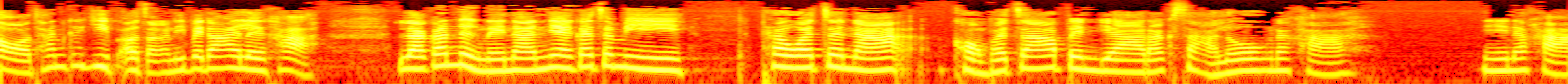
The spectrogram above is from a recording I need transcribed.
ต่อท่านก็หยิบเอาจากอันนี้ไปได้เลยค่ะ แล้วก็หนึ่งในนั้นเนี่ยก็จะมี พระวจนะของพระเจ้าเป็นยารักษาโรคนะคะ นี่นะคะ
